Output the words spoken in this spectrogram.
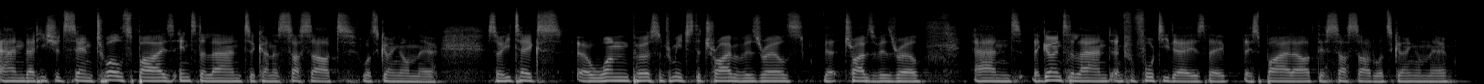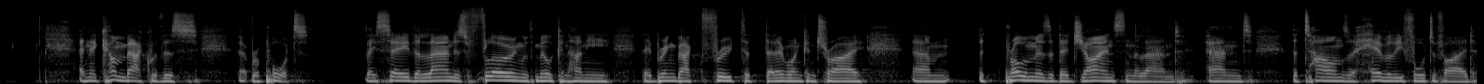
and that he should send 12 spies into the land to kind of suss out what's going on there. So he takes uh, one person from each of the tribe of Israel's, the tribes of Israel, and they go into the land, and for 40 days they, they spy it out, they suss out what's going on there. And they come back with this uh, report. They say the land is flowing with milk and honey. They bring back fruit that, that everyone can try. Um, the problem is that there are giants in the land, and the towns are heavily fortified.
